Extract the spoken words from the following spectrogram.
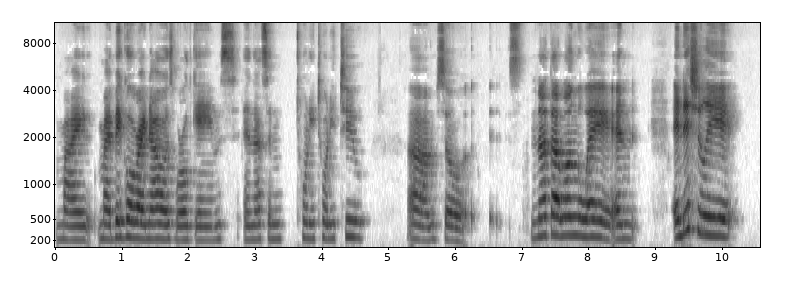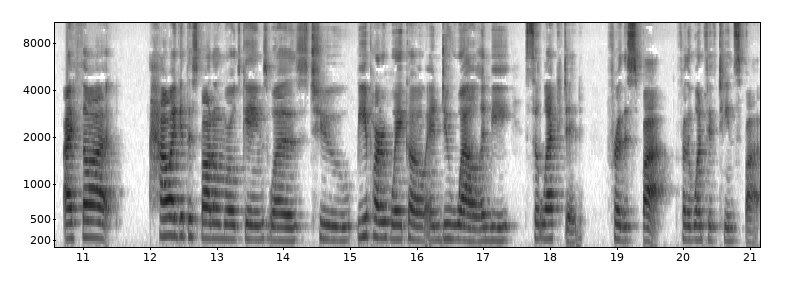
my my big goal right now is World Games, and that's in 2022. Um, so not that long away. And initially, I thought how I get the spot on World Games was to be a part of WAKO and do well and be selected for the spot for the 115 spot.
